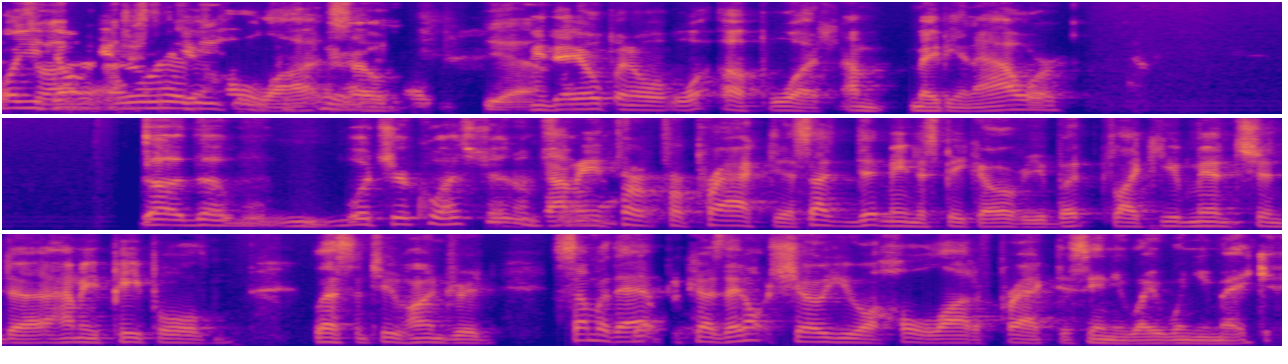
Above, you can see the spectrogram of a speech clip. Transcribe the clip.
well, you so don't, I, I don't have a whole lot. So yeah, I mean, they open up what? Um, maybe an hour. The the what's your question? i mean, for for practice, I didn't mean to speak over you, but like you mentioned, uh, how many people less than two hundred? Some of that yeah. because they don't show you a whole lot of practice anyway when you make it.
